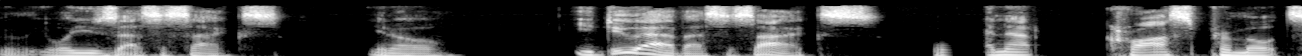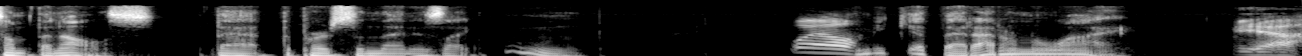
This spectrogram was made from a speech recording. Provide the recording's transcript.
we'll use SSX. You know, you do have SSX, and not cross promote something else that the person then is like, hmm, Well, let me get that. I don't know why. yeah,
